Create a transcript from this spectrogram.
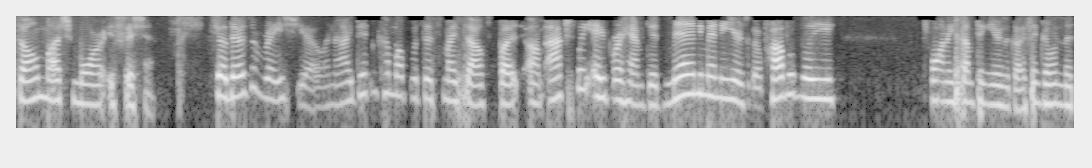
so much more efficient. So there's a ratio, and I didn't come up with this myself, but um, actually Abraham did many, many years ago, probably 20-something years ago. I think in the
